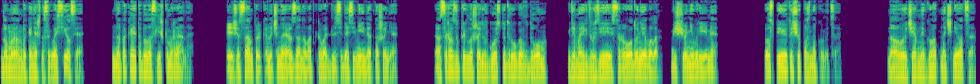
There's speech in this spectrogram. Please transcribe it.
Думаю, он бы, конечно, согласился, но пока это было слишком рано. Я еще сам только начинаю заново открывать для себя семейные отношения. А сразу приглашать в гости друга в дом, где моих друзей сроду не было, еще не время. Успеют еще познакомиться. Новый учебный год начнется,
